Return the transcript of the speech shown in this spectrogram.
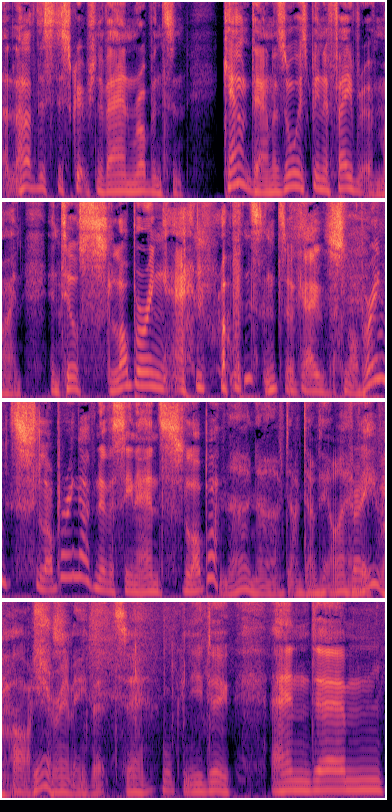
I love this description of Anne Robinson. Countdown has always been a favourite of mine until slobbering Anne Robinson took over. Slobbering? Slobbering? I've never seen Anne slobber. No, no, I don't think I have Very either. harsh, Yes. really. But uh, what can you do? And um,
